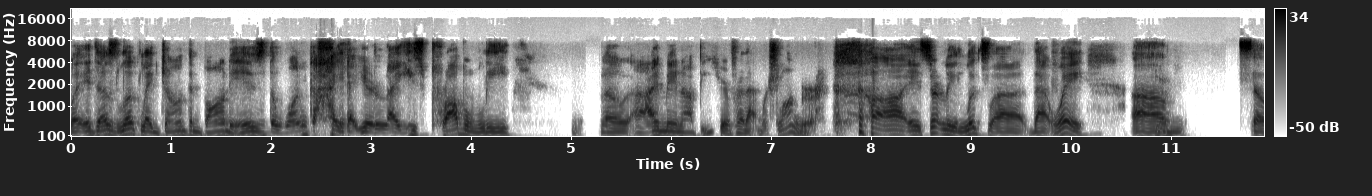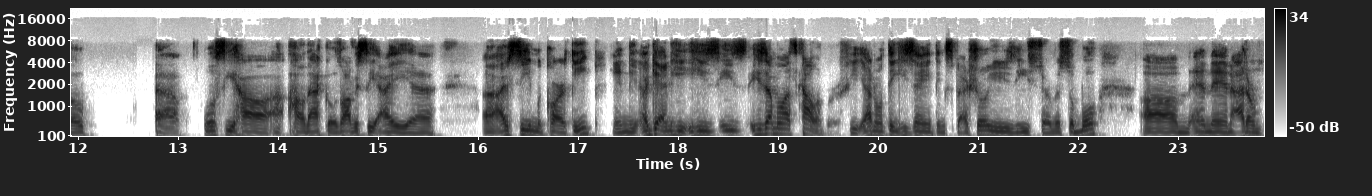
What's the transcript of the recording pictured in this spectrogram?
But it does look like Jonathan Bond is the one guy that you're like, he's probably well, I may not be here for that much longer. uh, it certainly looks uh, that way. Um, yeah. So uh, we'll see how how that goes. Obviously, I. Uh, uh, I've seen McCarthy, and again, he, he's he's he's MLS caliber. He, I don't think he's anything special. He's he's serviceable. Um, and then I don't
